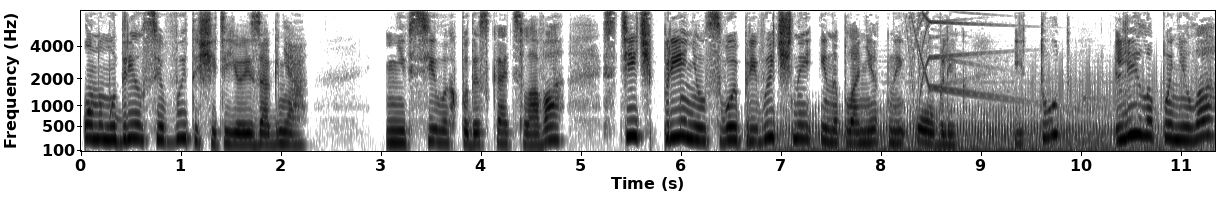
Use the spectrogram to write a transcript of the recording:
Он умудрился вытащить ее из огня. Не в силах подыскать слова, Стич принял свой привычный инопланетный облик. И тут Лила поняла,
